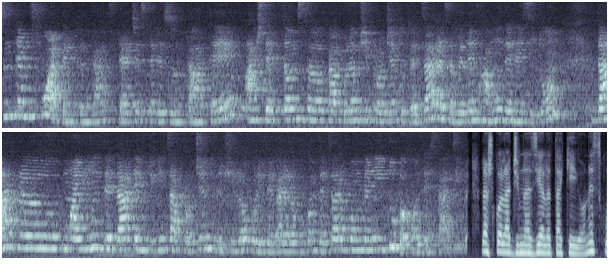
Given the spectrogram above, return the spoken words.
Suntem foarte încântați de aceste rezultate. Așteptăm să calculăm și procentul pe țară, să vedem cam unde ne situăm, dar uh, cu mai multe date în privința procentului și locului pe care îl ocupăm pe țară vom veni după contestații. La școala gimnazială Tache Ionescu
